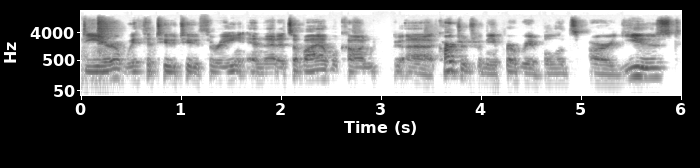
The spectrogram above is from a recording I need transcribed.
deer with the 223 and that it's a viable con- uh, cartridge when the appropriate bullets are used.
